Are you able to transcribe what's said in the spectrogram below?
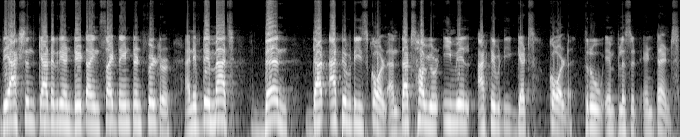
the action category and data inside the intent filter. And if they match then that activity is called and that's how your email activity gets called through implicit intents.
